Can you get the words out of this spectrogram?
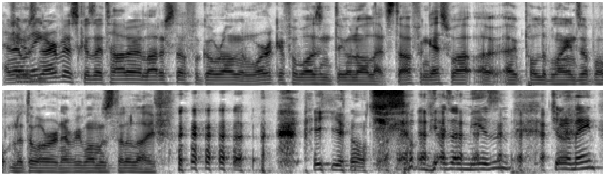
And I was nervous because I thought a lot of stuff would go wrong in work if I wasn't doing all that stuff. And guess what? I, I pulled the blinds up, opened the door, and everyone was still alive. you know. it's amazing. Do you know what I mean?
